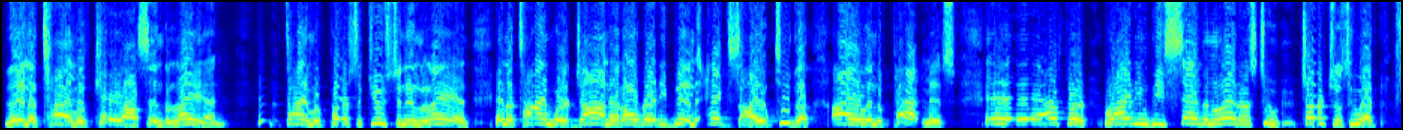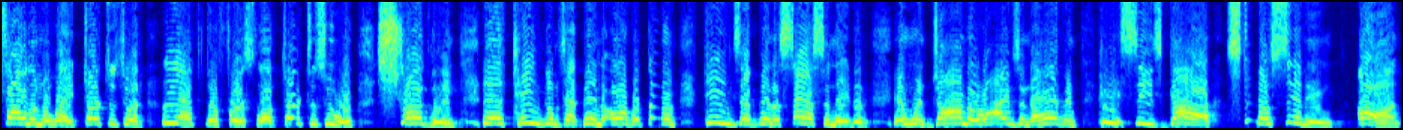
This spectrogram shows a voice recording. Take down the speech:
Then a time of chaos in the land in a time of persecution in the land, in a time where John had already been exiled to the island of Patmos. Eh, after writing these seven letters to churches who had fallen away, churches who had left their first love, churches who were struggling, eh, kingdoms had been overthrown, kings had been assassinated. And when John arrives into heaven, he sees God still sitting on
